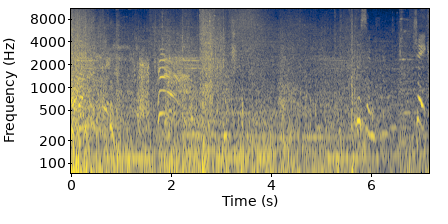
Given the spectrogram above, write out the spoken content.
All that's gonna change. listen, Jake,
